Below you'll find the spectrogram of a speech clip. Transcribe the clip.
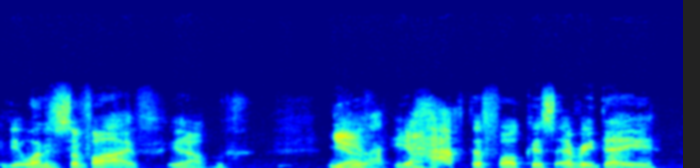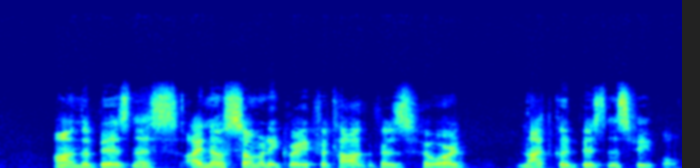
if you want to survive, you know, yeah, you, you yeah. have to focus every day on the business. I know so many great photographers who are not good business people.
